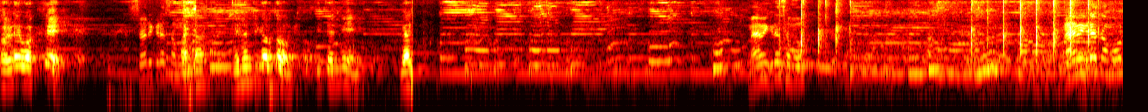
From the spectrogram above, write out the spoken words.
थर्डे वक्ते. सर इकडे विनंती करतो की त्यांनी मॅम इकडे समोर. मॅम इकडे समोर.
